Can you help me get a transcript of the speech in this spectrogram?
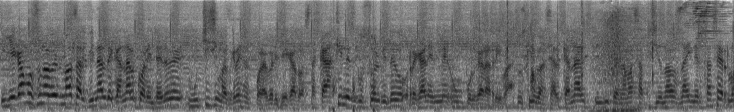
Y llegamos una vez más al final de Canal 49. Muchísimas gracias por haber llegado hasta acá. Si les gustó el video, regálenme un pulgar arriba. Suscríbanse al canal, inviten a más aficionados Niners a hacerlo.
